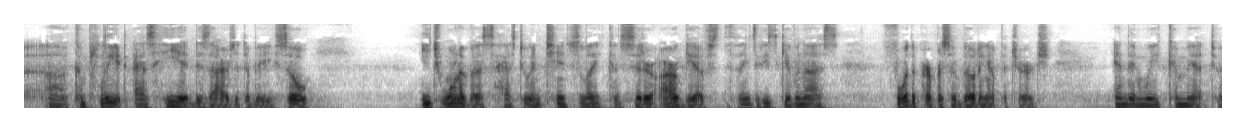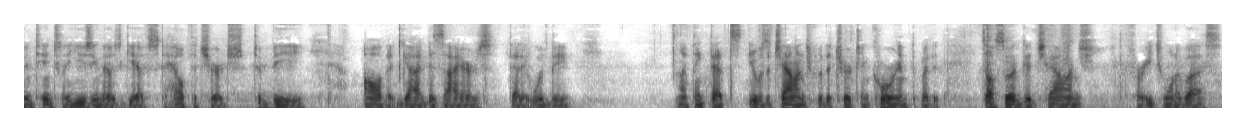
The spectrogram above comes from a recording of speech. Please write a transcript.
uh, complete as he desires it to be. So, each one of us has to intentionally consider our gifts, the things that He's given us for the purpose of building up the church, and then we commit to intentionally using those gifts to help the church to be all that God desires that it would be. I think that's it was a challenge for the church in Corinth, but it, it's also a good challenge for each one of us.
